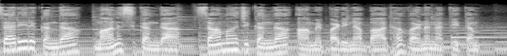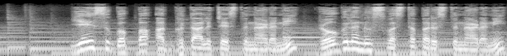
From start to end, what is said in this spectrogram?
శారీరకంగా మానసికంగా సామాజికంగా ఆమె పడిన బాధ వర్ణనతీతం. యేసు గొప్ప అద్భుతాలు చేస్తున్నాడని రోగులను స్వస్థపరుస్తున్నాడని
